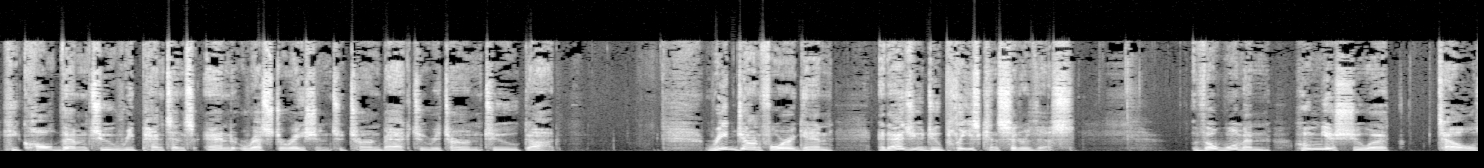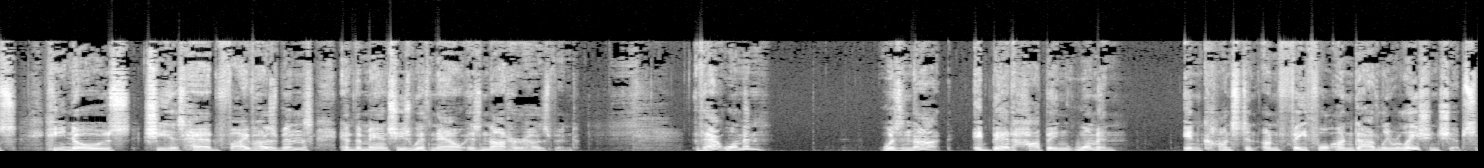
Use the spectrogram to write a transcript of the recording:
he called them to repentance and restoration, to turn back, to return to God. Read John 4 again, and as you do, please consider this. The woman whom Yeshua tells he knows she has had five husbands, and the man she's with now is not her husband. that woman was not a bed hopping woman in constant, unfaithful, ungodly relationships.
